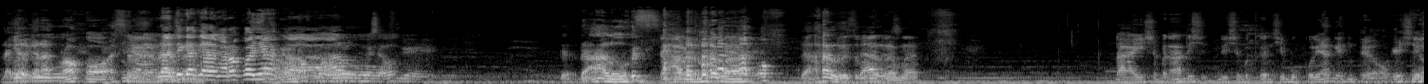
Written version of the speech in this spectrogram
Nah, gara-gara rokok Ya, sebenarnya. Berarti kagak ngerokoknya. Kagak ngerokok. Oh, halus, oke. Dah halus. Sebenarnya mah. Dah halus sebenarnya halus. mah. Nah, sebenarnya dis- disebutkan sibuk kuliah gitu teu oke sih.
